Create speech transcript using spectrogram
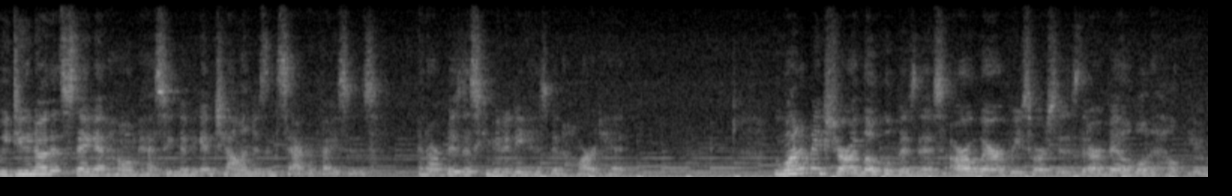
We do know that staying at home has significant challenges and sacrifices, and our business community has been hard hit. We want to make sure our local business are aware of resources that are available to help you.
